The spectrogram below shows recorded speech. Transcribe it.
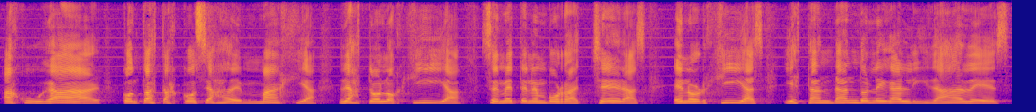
a jugar con todas estas cosas de magia, de astrología, se meten en borracheras, en orgías y están dando legalidades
